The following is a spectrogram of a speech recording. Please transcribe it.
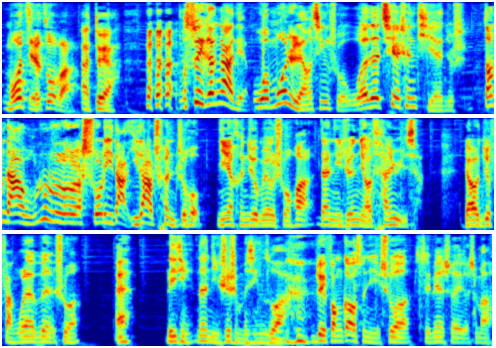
摩羯座吧？啊，对啊，最尴尬点，我摸着良心说，我的切身体验就是，当大家呜噜噜噜噜说了一大一大串之后，你也很久没有说话了，但你觉得你要参与一下，然后你就反过来问说，哎，李挺，那你是什么星座啊？对方告诉你说，随便说一个什么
